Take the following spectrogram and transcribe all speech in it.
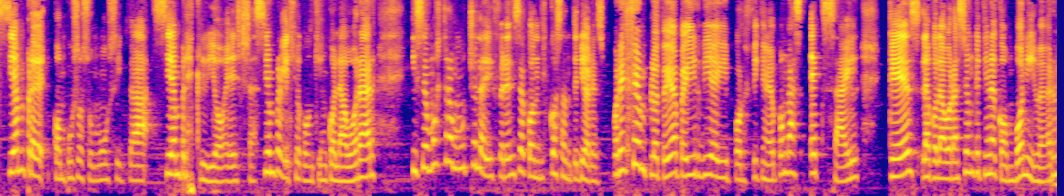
siempre compuso su música, siempre escribió ella, siempre eligió con quién colaborar y se muestra mucho la diferencia con discos anteriores. Por ejemplo, te voy a pedir, Diego, por fin, que me pongas Exile, que es la colaboración que tiene con Bon Iver.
